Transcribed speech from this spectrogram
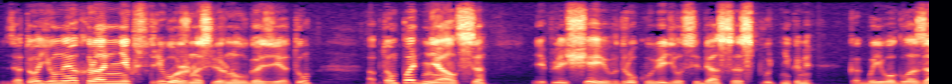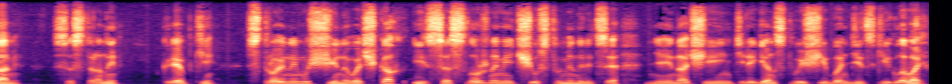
Зато юный охранник встревоженно свернул газету, а потом поднялся, и Плещеев вдруг увидел себя со спутниками, как бы его глазами, со стороны. Крепкий, стройный мужчина в очках и со сложными чувствами на лице, не иначе интеллигентствующий бандитский главарь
